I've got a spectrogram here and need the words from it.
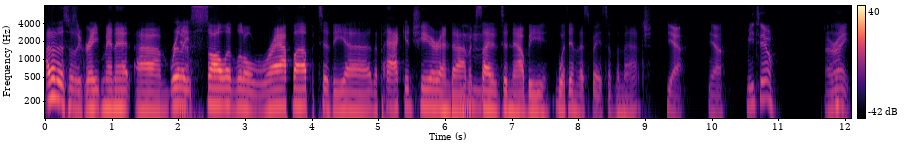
I thought this was a great minute. Um, really Yeah. solid little wrap up to the uh, the package here, and uh, I'm Mhm. excited to now be within the space of the match. Yeah, yeah, me too. All Yeah. right,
